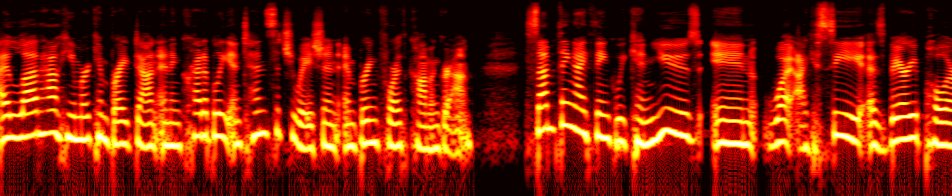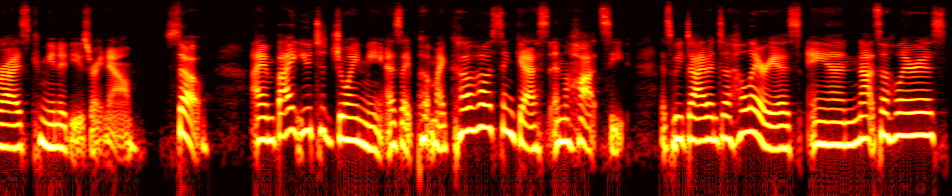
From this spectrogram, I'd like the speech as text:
I love how humor can break down an incredibly intense situation and bring forth common ground. Something I think we can use in what I see as very polarized communities right now. So, I invite you to join me as I put my co hosts and guests in the hot seat as we dive into hilarious and not so hilarious,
